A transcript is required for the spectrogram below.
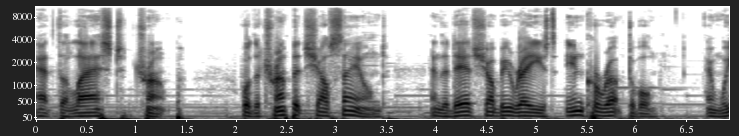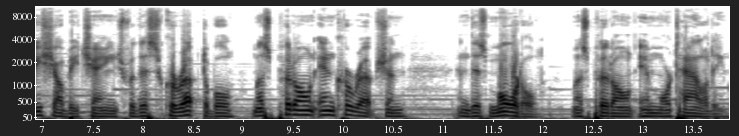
at the last trump. For the trumpet shall sound, and the dead shall be raised incorruptible and we shall be changed. For this corruptible must put on incorruption, and this mortal must put on immortality.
